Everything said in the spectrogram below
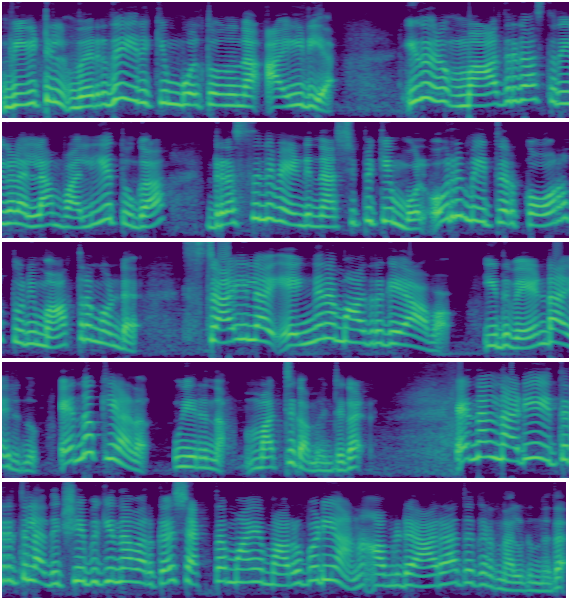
വീട്ടിൽ വെറുതെ ഇരിക്കുമ്പോൾ തോന്നുന്ന ഐഡിയ. ഇതൊരു മാതൃകാ സ്ത്രീകളെല്ലാം വലിയ തുക ഡ്രസ്സിന് വേണ്ടി നശിപ്പിക്കുമ്പോൾ ഒരു മീറ്റർ കോറ തുണി മാത്രം കൊണ്ട് സ്റ്റൈലായി എങ്ങനെ മാതൃകയാവാം? ഇത് വേണ്ടായിരുന്നു. എന്നൊക്കെയാണ് ഉയരുന്ന മറ്റ് കമന്റുകൾ. എന്നാൽ നടിയെ ഇത്തരത്തിൽ അധിക്ഷേപിക്കുന്നവർക്ക് ശക്തമായ മറുപടിയാണ് അവരുടെ ആരാധകർ നൽകുന്നത്.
